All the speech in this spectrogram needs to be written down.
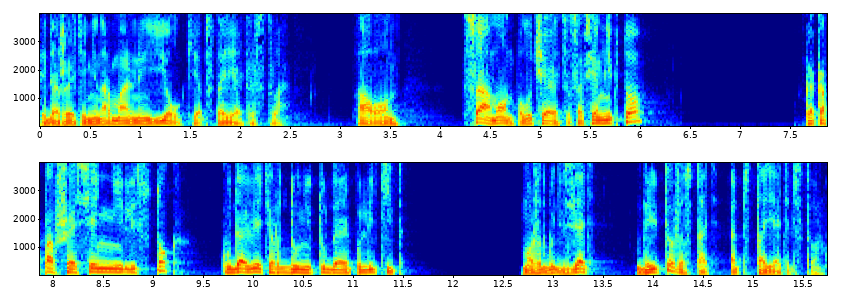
И даже эти ненормальные елки – обстоятельства. А он? Сам он, получается, совсем никто? Как опавший осенний листок, куда ветер дунет, туда и полетит. Может быть, взять, да и тоже стать обстоятельством.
